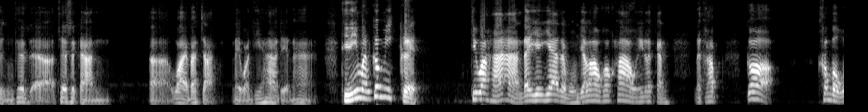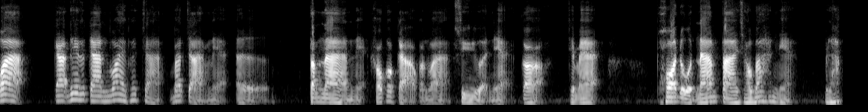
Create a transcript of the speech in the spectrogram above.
ถึงเทศกาลเอ่อไหว้พระจันทร์ในวันที่ 5 เดือน 5 ทีนี้มันก็มีเกรดที่ว่าหาอ่านได้แย่ๆแต่ผมจะเล่าคร่าวๆอย่างนี้แล้วกัน นะครับ ก็เขาบอกว่าการเทศกาลไหว้พระจ่าพระจ่างเนี่ยเออตำนานเนี่ยเขาก็กล่าวกันว่าซีหยวนเนี่ยก็ใช่ไหมฮะพอโดดน้ำตายชาวบ้านเนี่ยรัก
